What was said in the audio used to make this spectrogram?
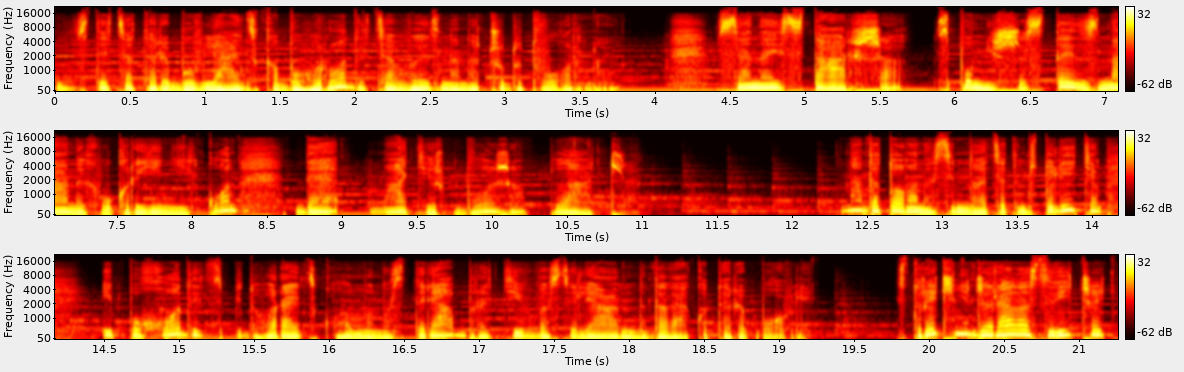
міститься Теребовлянська Богородиця, визнана чудотворною. Це найстарша з поміж шести знаних в Україні ікон, де матір Божа плаче. Вона датована 17 століттям і походить з підгорецького монастиря братів Василіан недалеко Теребовлі. Історичні джерела свідчать,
